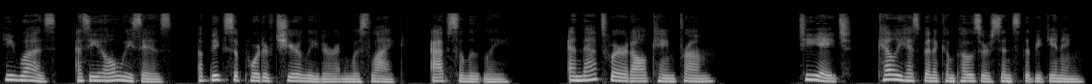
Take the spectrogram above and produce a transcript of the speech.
He was, as he always is, a big supportive cheerleader and was like, Absolutely. And that's where it all came from. TH, Kelly has been a composer since the beginning.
